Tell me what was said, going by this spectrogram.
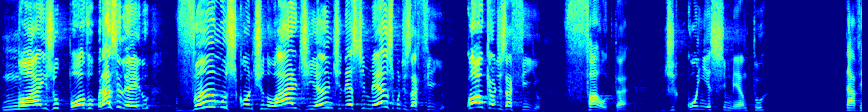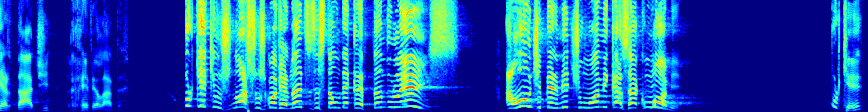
nós, o povo brasileiro, vamos continuar diante desse mesmo desafio. Qual que é o desafio? Falta de conhecimento da verdade revelada. Por que, que os nossos governantes estão decretando leis aonde permite um homem casar com um homem? Porque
